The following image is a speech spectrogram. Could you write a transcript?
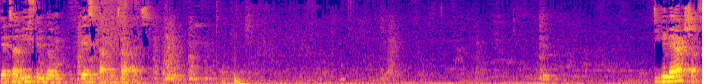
der Tariffindung des Kapitals. Die Gewerkschaft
